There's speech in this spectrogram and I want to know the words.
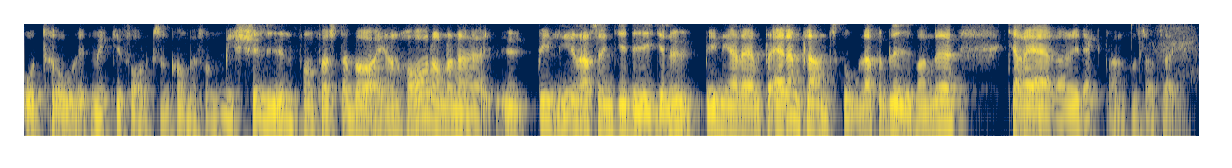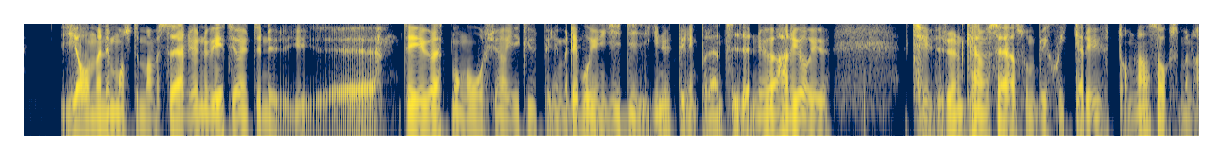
otroligt mycket folk som kommer från Michelin från första början? Har de den här utbildningen, alltså en gedigen utbildning? Är det en, är det en plantskola för blivande karriärer i däckbranschen så att säga? Ja, men det måste man väl säga. Nu vet jag inte nu. Eh, det är ju rätt många år sedan jag gick utbildning, men det var ju en gedigen utbildning på den tiden. Nu hade jag ju turen kan jag säga som blev skickade utomlands också. Men eh,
